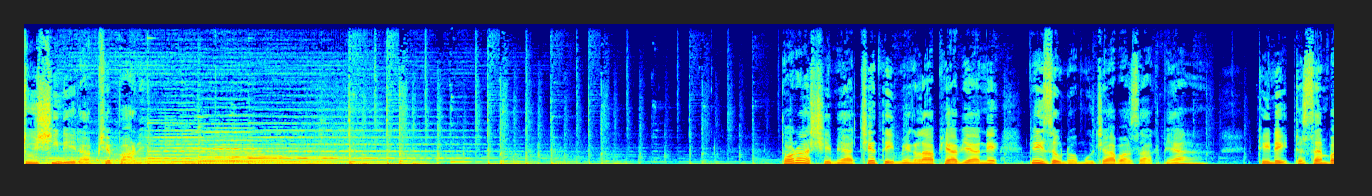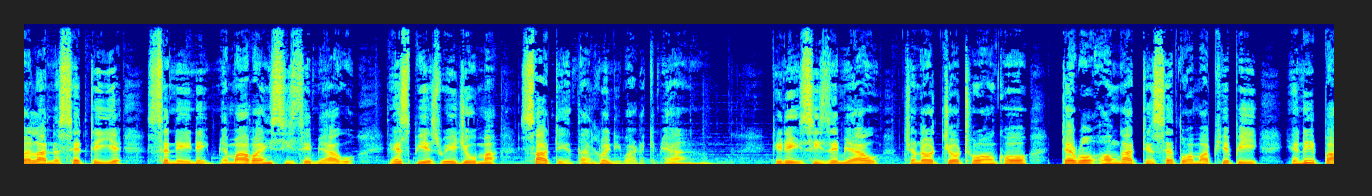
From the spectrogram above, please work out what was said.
တူရှိနေတာဖြစ်ပါတယ်တော်ရရှိမြချစ်တိမင်္ဂလာဖျားဖျားနဲ့ပြည့်စုံတော်မူကြပါစားခင်ဗျာဒီနေ့ဒီဇင်ဘာလ21ရက်စနေနေ့မြန်မာပိုင်းစီစဉ်များကို SPS Radio မှစတင်အသံလွှင့်နေပါတယ်ခင်ဗျာဒီနေ့စီစဉ်များကိုကျွန်တော်ကြော်ထွန်းအောင်ခေါ် Terror အောင်ကတင်ဆက်သွားမှာဖြစ်ပြီးယနေ့ပါ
